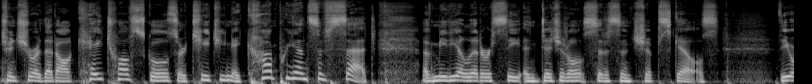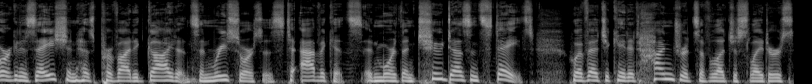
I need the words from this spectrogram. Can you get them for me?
to ensure that all K 12 schools are teaching a comprehensive set of media literacy and digital citizenship skills. The organization has provided guidance and resources to advocates in more than two dozen states who have educated hundreds of legislators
